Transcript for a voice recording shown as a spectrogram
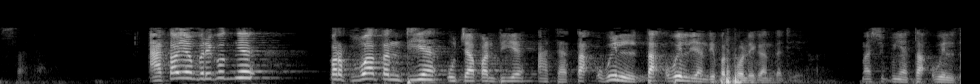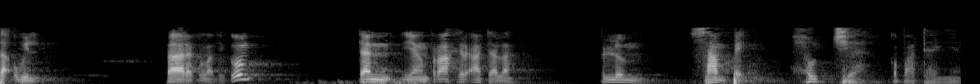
sadar. Atau yang berikutnya, perbuatan dia, ucapan dia ada takwil, takwil yang diperbolehkan tadi. Masih punya takwil, takwil. Barakallahu. Dan yang terakhir adalah belum sampai hujah kepadanya.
